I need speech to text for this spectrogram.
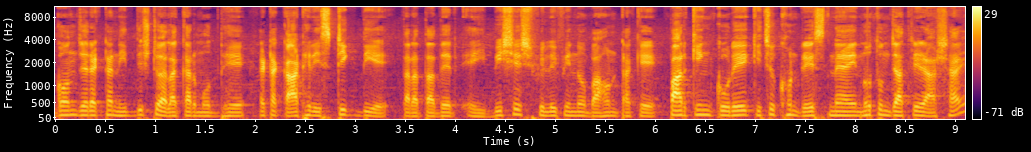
গঞ্জের একটা নির্দিষ্ট এলাকার মধ্যে একটা কাঠের স্টিক দিয়ে তারা তাদের এই বিশেষ ফিলিপিনো বাহনটাকে পার্কিং করে কিছুক্ষণ রেস্ট নেয় নতুন যাত্রীর আশায়,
